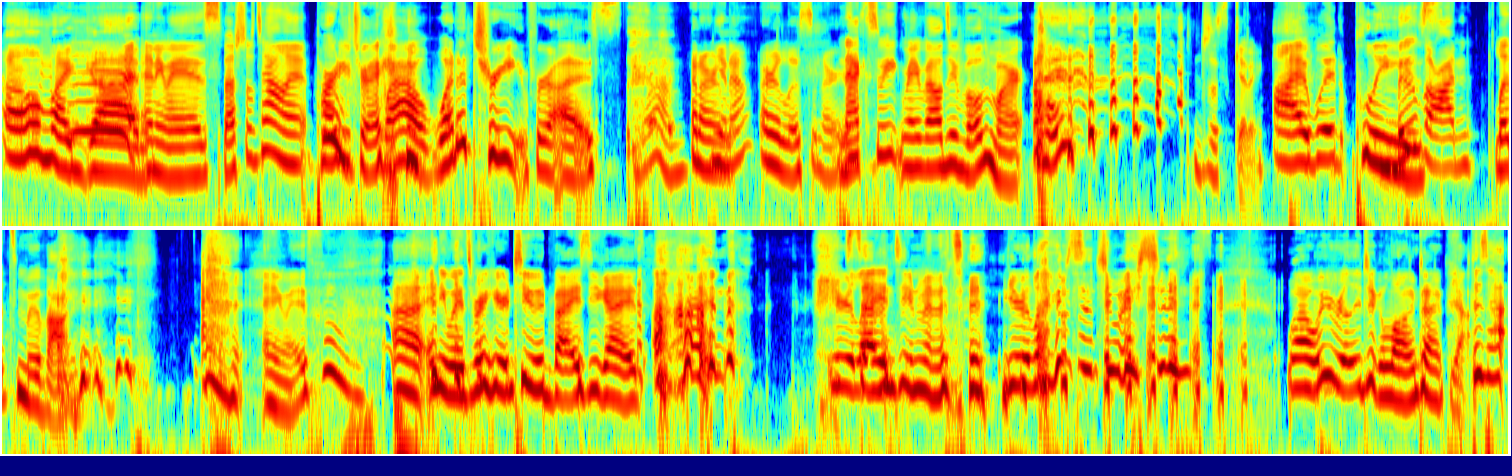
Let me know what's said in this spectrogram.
Oh my god. Anyways, special talent, party trick. Wow, what a treat for us Yeah, and our you know? our listeners. Next week, maybe I'll do Voldemort. Oh. just kidding. I would please Move on. Let's move on. Anyways, Uh, anyways, we're here to advise you guys on your life 17 minutes in. your life situations. Wow, we really took a long time. Yeah. This ha-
